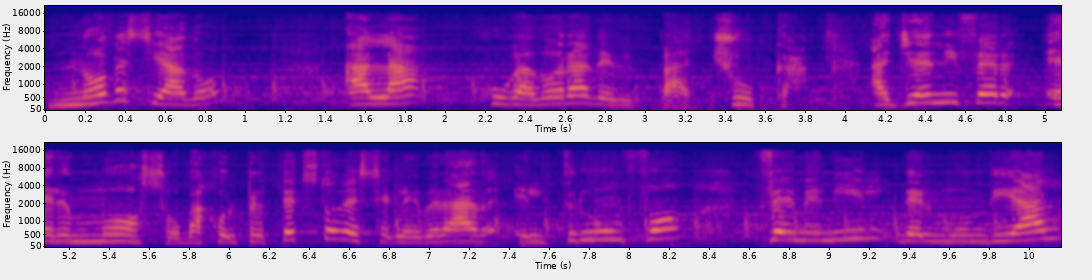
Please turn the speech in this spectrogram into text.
no deseado, a la jugadora del Pachuca, a Jennifer Hermoso, bajo el pretexto de celebrar el triunfo femenil del Mundial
